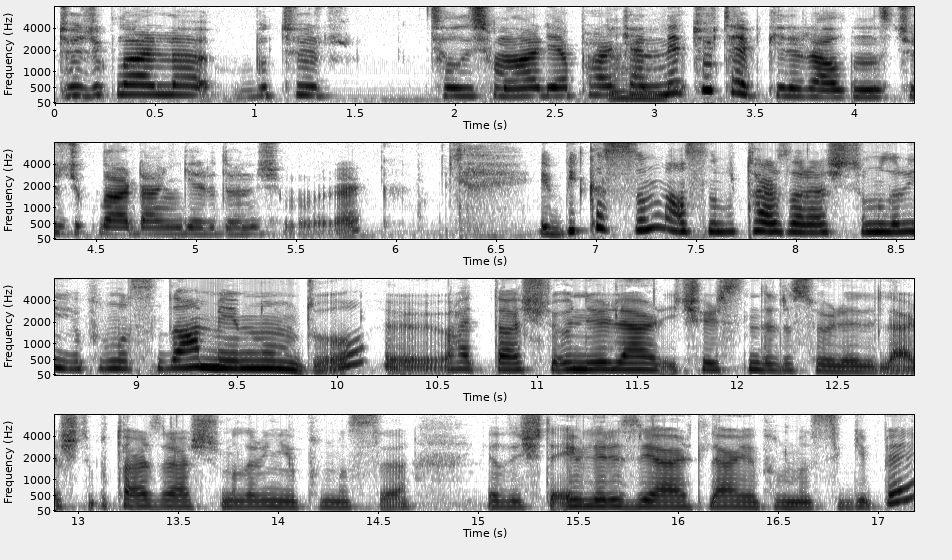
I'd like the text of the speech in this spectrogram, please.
çocuklarla bu tür çalışmalar yaparken Hı. ne tür tepkiler aldınız çocuklardan geri dönüşüm olarak? E, bir kısım aslında bu tarz araştırmaların yapılmasından memnundu. E, hatta işte öneriler içerisinde de söylediler. İşte bu tarz araştırmaların yapılması ya da işte evleri ziyaretler yapılması gibi.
